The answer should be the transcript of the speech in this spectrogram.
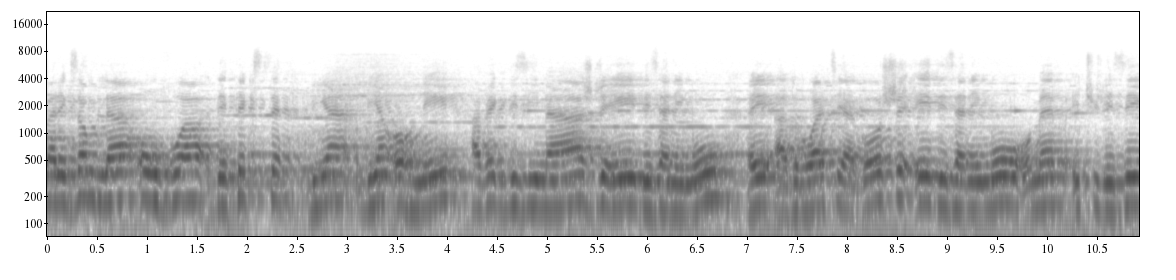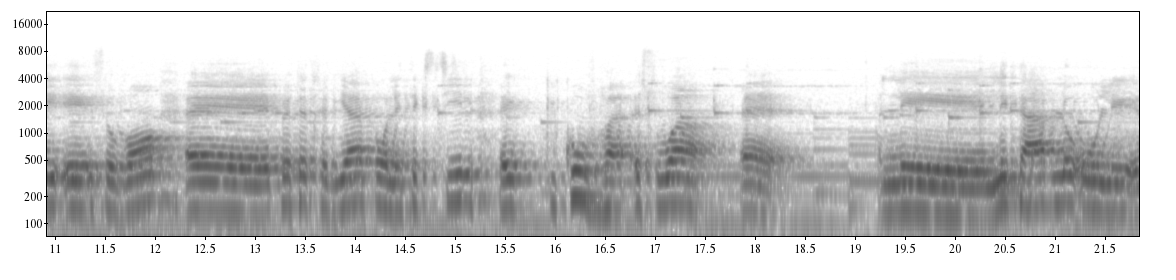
Par exemple, là, on voit des textes bien, bien ornés avec des images et des animaux et à droite et à gauche et des animaux même utilisés et souvent peut-être bien pour les textiles qui couvrent soit les, les, tables ou les...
